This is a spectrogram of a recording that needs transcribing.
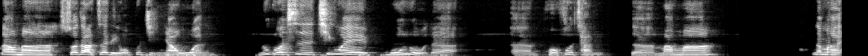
那么说到这里，我不仅要问：如果是亲喂母乳的呃剖腹产的妈妈，那么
